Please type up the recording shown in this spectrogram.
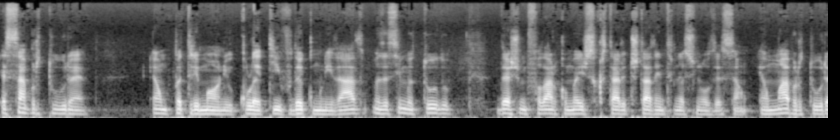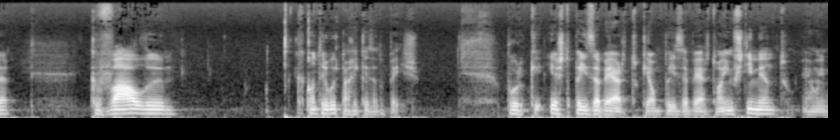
Essa abertura é um património coletivo da comunidade, mas, acima de tudo, deixe-me falar como ex-secretário de Estado da Internacionalização. É uma abertura que vale, que contribui para a riqueza do país. Porque este país aberto, que é um país aberto ao investimento, é um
